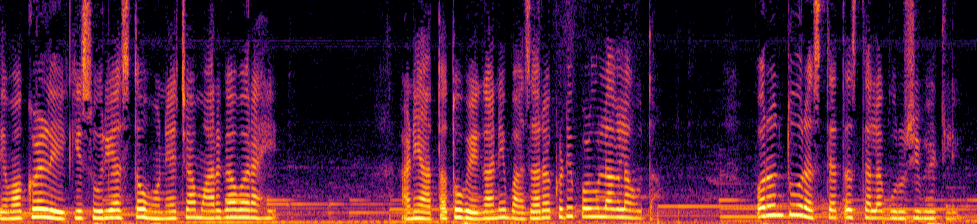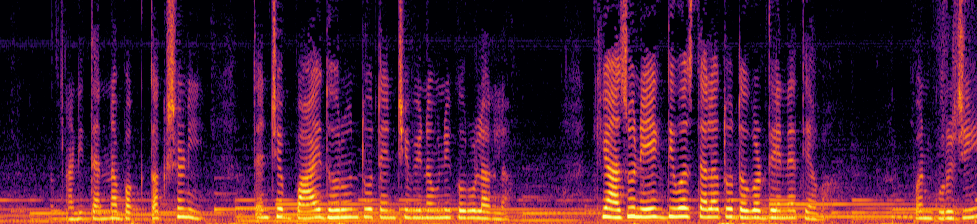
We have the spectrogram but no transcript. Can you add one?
तेव्हा कळले की सूर्यास्त होण्याच्या मार्गावर आहे. आणि आता तो वेगाने बाजाराकडे पळू लागला होता. परंतु रस्त्यातच त्याला गुरुजी भेटले. आणि त्यांना बघता क्षणी त्यांचे पाय धरून तो त्यांची विनवणी करू लागला. की अजून एक दिवस त्याला तो दगड देण्यात यावा. पण गुरुजी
